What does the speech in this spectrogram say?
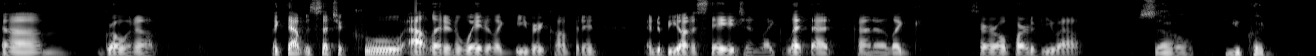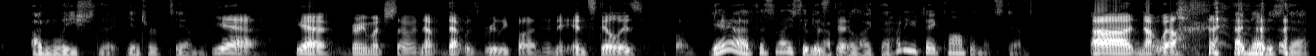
um, growing up, like that was such a cool outlet in a way to like be very confident and to be on a stage and like let that kind of like feral part of you out. So you could unleash the inner Tim. Yeah, yeah, very much so, and that that was really fun, and and still is fun. Yeah, it's just nice to To get up there like that. How do you take compliments, Tim? Uh, not well. I've noticed that.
